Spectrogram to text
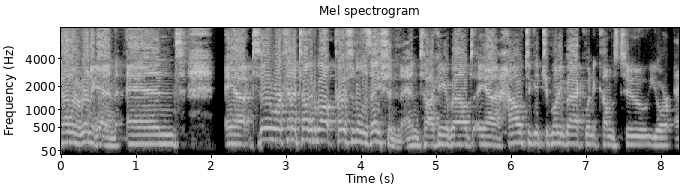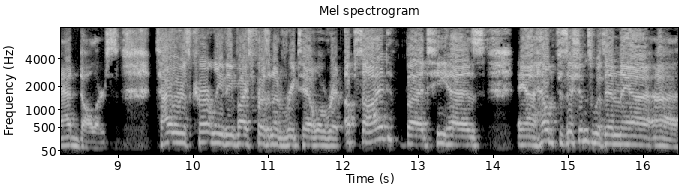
Tyler Renaghan, and uh, today we're kind of talking about personalization and talking about uh, how to get your money back when it comes to your ad dollars. Tyler is currently the vice president of retail over at Upside, but he has uh, held positions within uh, uh,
